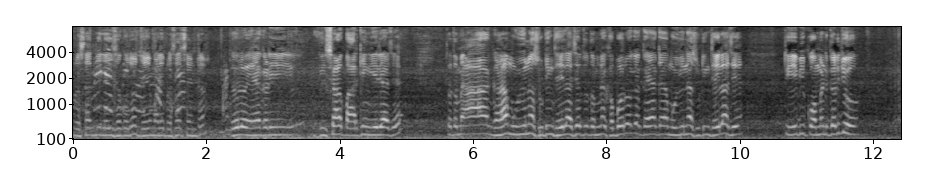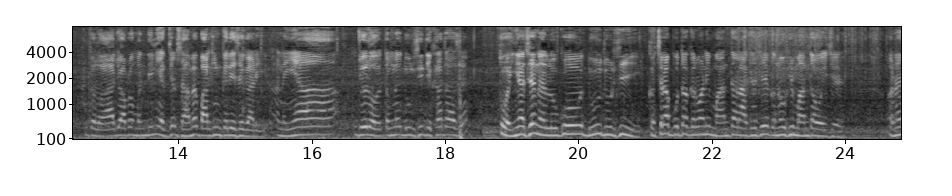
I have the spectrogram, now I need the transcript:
પ્રસાદ બી લઈ શકો છો. જય માળી પ્રસાદ સેન્ટર જોઈ લો, અહીંયા આગળ વિશાળ પાર્કિંગ એરિયા છે. તો તમે આ ઘણા મૂવીના શૂટિંગ થયેલા છે. તો તમને ખબર હોય કે કયા કયા મૂવીના શૂટિંગ થયેલા છે. તો એ બી કોમેન્ટ કરજો. ચલો, આ જો આપણે મંદિરની એક્ઝેક્ટ સામે પાર્કિંગ કરીએ છીએ ગાડી, અને અહીંયા જોઈ લો, તમને દૂરથી દેખાતા હશે. તો અહીંયા છે ને, લોકો દૂર દૂરથી કચરા પોતા કરવાની માનતા રાખે છે, એક અનોખી માનતા હોય છે. અને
